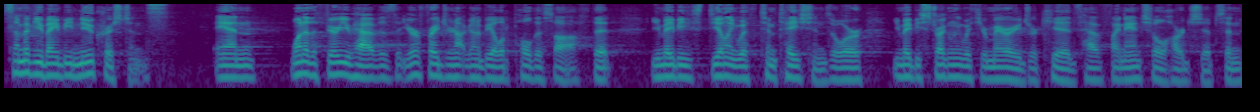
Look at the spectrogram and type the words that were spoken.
Some of you may be new Christians, and one of the fear you have is that you're afraid you're not going to be able to pull this off, that you may be dealing with temptations, or you may be struggling with your marriage or kids, have financial hardships, and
